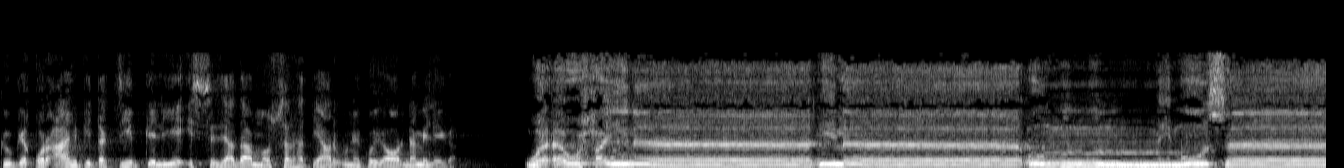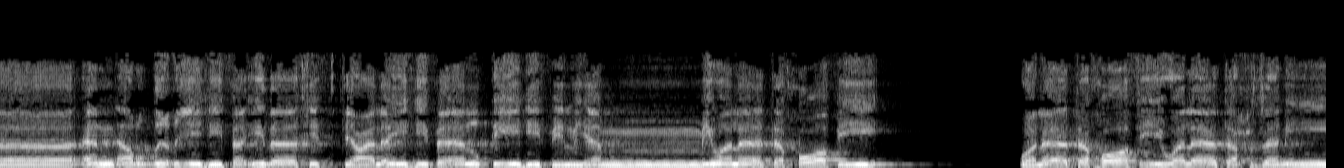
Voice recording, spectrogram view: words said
کیونکہ قرآن کی تقزیب کے لیے اس سے زیادہ مؤثر ہتھیار انہیں کوئی اور نہ ملے گا۔ وَأَوْحَيْنَا إِلَىٰ أُمِّ مُوسَىٰ أَنْ أَرْضِعِيهِ فَإِذَا خِفْتِ عَلَيْهِ فَأَلْقِيهِ فِي الْيَمِّ وَلَا تَخَافِي ولا تخافي ولا تحزني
